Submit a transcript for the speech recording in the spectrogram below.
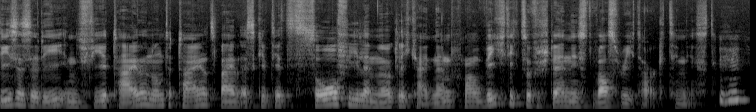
diese Serie in vier Teilen unterteilt, weil es gibt jetzt so viele Möglichkeiten. Einfach mal wichtig zu verstehen ist, was Retargeting ist. Mhm.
